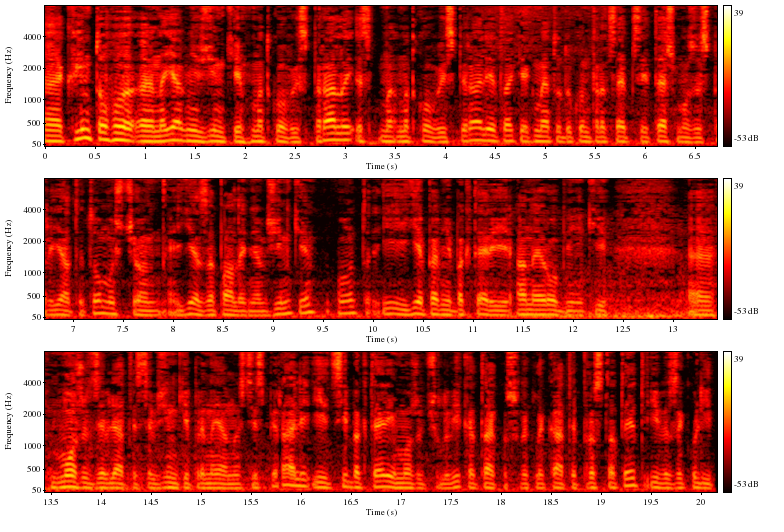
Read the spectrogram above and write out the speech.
Е, Крім того, е, наявність жінки маткових спіралей, маткової спіралі, так як методу контрацепції, теж може сприяти тому, що є запалення в жінки, от, і є певні бактерії анаеробні, які е, можуть з'являтися в жінки при наявності спіралі, і ці бактерії можуть чоловіка також викликати простатит і везикуліт,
